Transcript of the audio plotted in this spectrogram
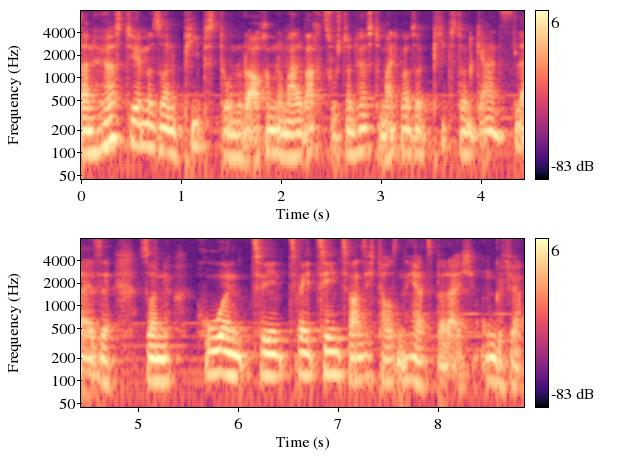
dann hörst du ja immer so einen Piepston oder auch im normalen Wachzustand hörst du manchmal so einen Piepston ganz leise, so einen hohen 10, 10 20.000 Hertz Bereich ungefähr.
